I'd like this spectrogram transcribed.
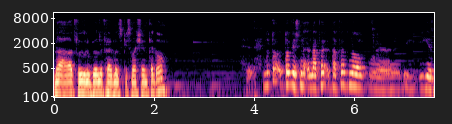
No a twój ulubiony fragment z Pisma Świętego? No to, to wiesz, na, na, pe, na pewno e, ich jest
